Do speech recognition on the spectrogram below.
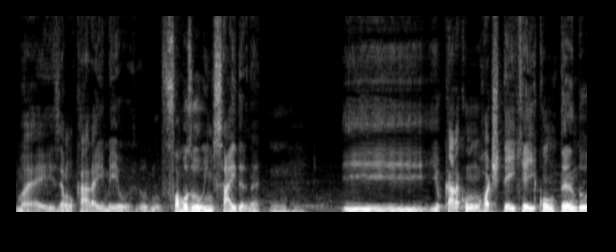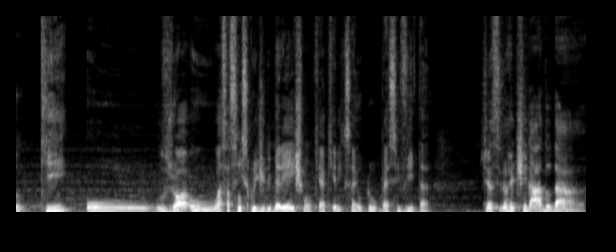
mas é um cara aí meio. o famoso insider, né? Uhum. E, e o cara com um hot take aí contando que o, o Assassin's Creed Liberation, que é aquele que saiu pro PS Vita, tinha sido retirado da,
